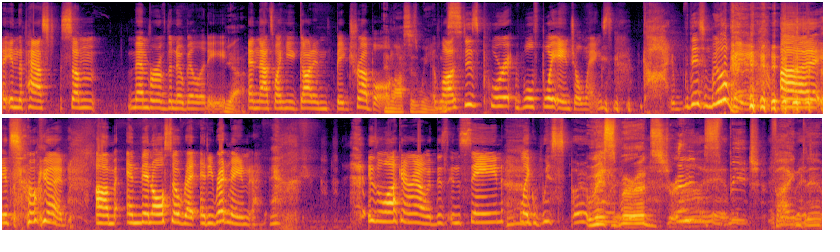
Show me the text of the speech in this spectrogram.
in the past some member of the nobility. Yeah. and that's why he got in big trouble. and lost his wings. Lost his poor wolf boy angel wings. God, this movie, uh, it's so good. Um, and then also Red- Eddie Redmayne is walking around with this insane like whisper. Whisper and strange speech. Find them.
